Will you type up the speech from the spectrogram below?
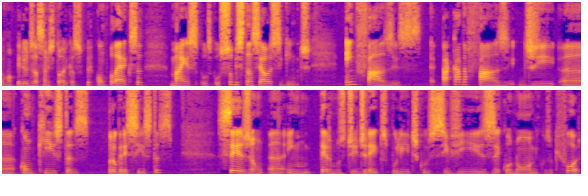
uma periodização histórica super complexa, mas o, o substancial é o seguinte: em fases, é, para cada fase de uh, conquistas progressistas, sejam uh, em termos de direitos políticos, civis, econômicos, o que for,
